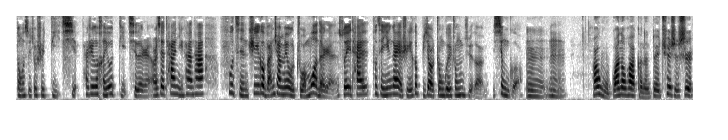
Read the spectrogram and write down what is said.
东西就是底气，他是一个很有底气的人，而且他你看他父亲是一个完全没有琢磨的人，所以他父亲应该也是一个比较中规中矩的性格。嗯，嗯，而五官的话，可能对，确实是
